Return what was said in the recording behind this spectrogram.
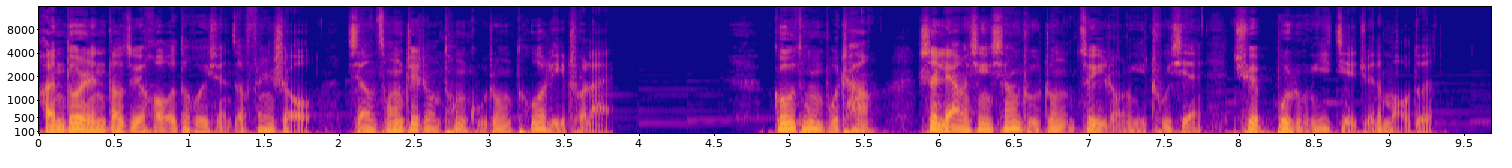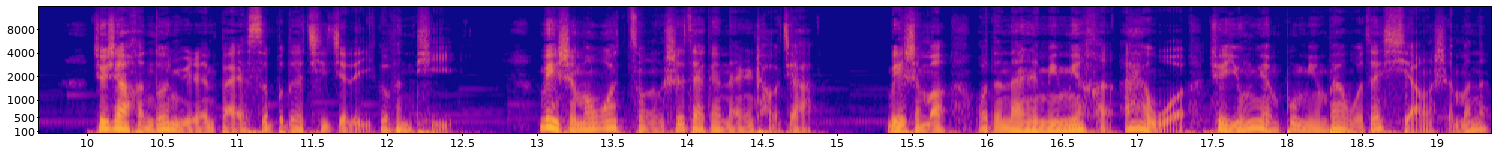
很多人到最后都会选择分手，想从这种痛苦中脱离出来。沟通不畅是两性相处中最容易出现却不容易解决的矛盾，就像很多女人百思不得其解的一个问题：为什么我总是在跟男人吵架？为什么我的男人明明很爱我，却永远不明白我在想什么呢？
